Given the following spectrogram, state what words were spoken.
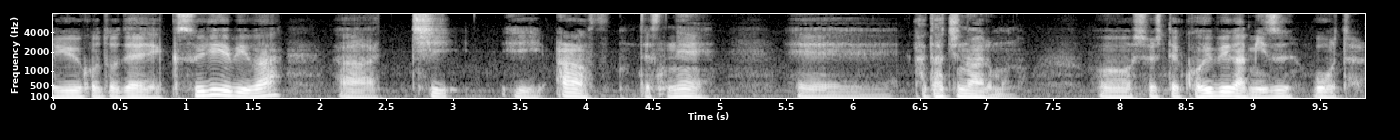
いうことで薬指はあ地 earth ですね、え、形のあるものそして小指が水 water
